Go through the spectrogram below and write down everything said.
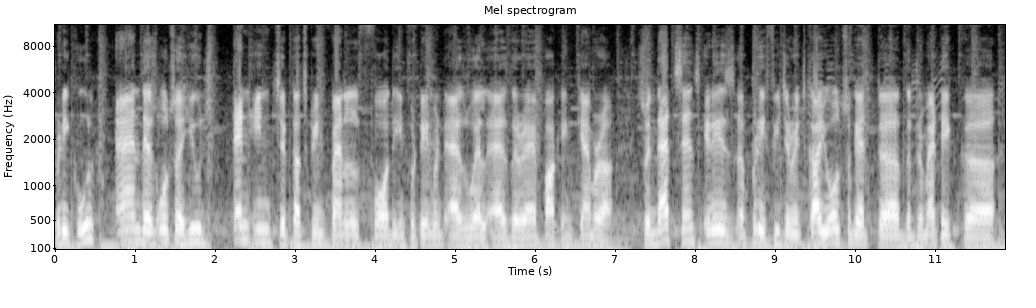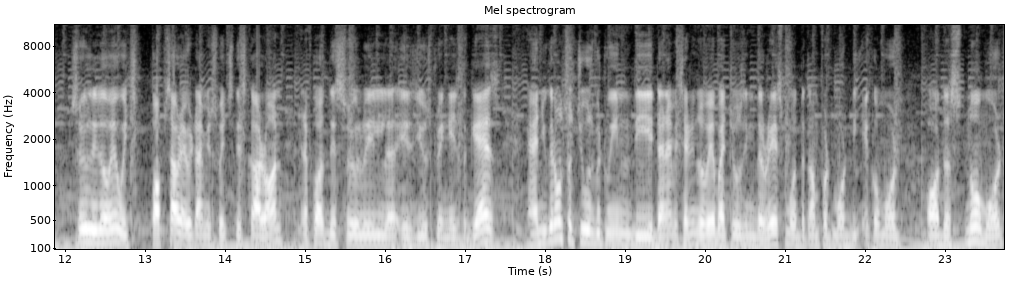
pretty cool. And there's also a huge 10 inch touchscreen panel for the infotainment as well as the rear parking camera. So in that sense it is a pretty feature rich car. You also get uh, the dramatic uh, swivel wheel over which pops out every time you switch this car on. And of course this swivel wheel uh, is used to engage the gears. And you can also choose between the dynamic settings over here by choosing the race mode the comfort mode the eco mode or the snow mode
